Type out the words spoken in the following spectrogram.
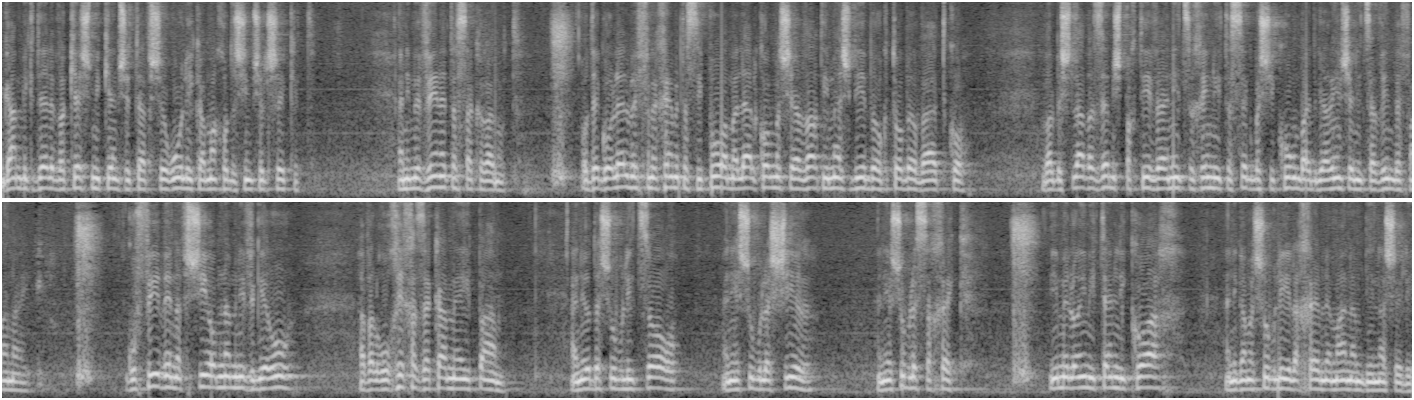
גם בכדי לבקש מכם שתאפשרו לי כמה חודשים של שקט. אני מבין את הסקרנות. עוד אגולל בפניכם את הסיפור המלא על כל מה שעברתי מ-7 באוקטובר ועד כה. אבל בשלב הזה משפחתי ואני צריכים להתעסק בשיקום באתגרים שניצבים בפניי. גופי ונפשי אומנם נפגעו, אבל רוחי חזקה מאי פעם. אני עוד אשוב ליצור, אני אשוב לשיר, אני אשוב לשחק. אם אלוהים ייתן לי כוח, אני גם אשוב להילחם למען המדינה שלי.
